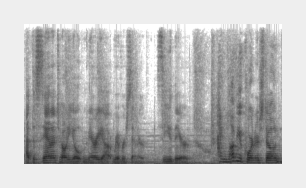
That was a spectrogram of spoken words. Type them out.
at the San Antonio Marriott River Center. See you there. I love you, Cornerstone.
